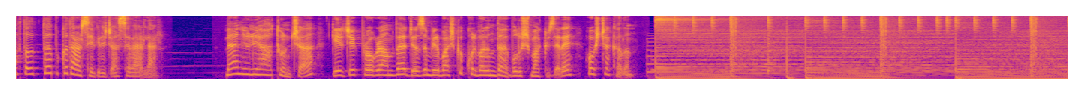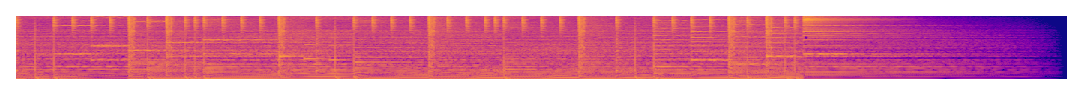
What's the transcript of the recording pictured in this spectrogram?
Haftalıkta bu kadar sevgili caz severler. Ben Hülya Tunça. Gelecek programda cazın bir başka kulvarında buluşmak üzere. Hoşçakalın. kalın.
